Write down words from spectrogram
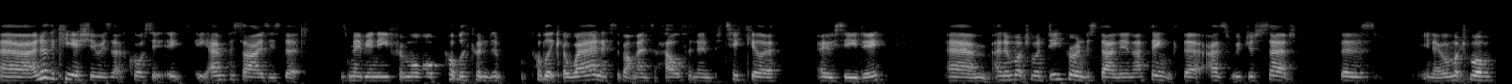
Uh, another key issue is that, of course, it, it, it emphasises that there's maybe a need for more public under, public awareness about mental health and, in particular, OCD um, and a much more deeper understanding. I think that, as we've just said, there's you know a much more.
